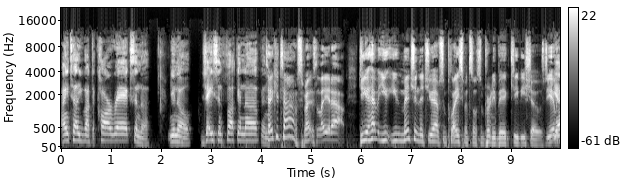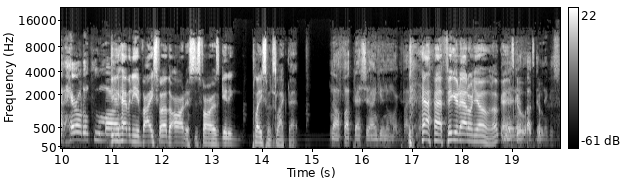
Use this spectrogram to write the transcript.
I ain't tell you about the car wrecks and the, you know, Jason fucking up and Take your time, lay it out. Do you have you? You mentioned that you have some placements on some pretty big TV shows. Do you have? yeah, Harold and Kumar. Do you have any advice for other artists as far as getting placements like that? No, fuck that shit. I ain't giving no more advice. Figure it out on your own. Okay, Yeah, that's cool. That's cool. niggas.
